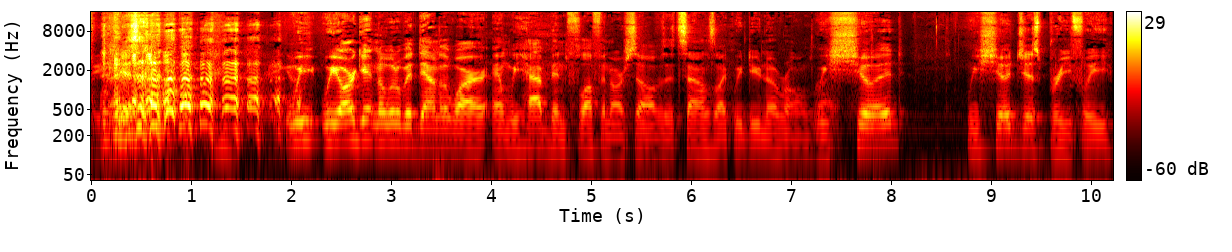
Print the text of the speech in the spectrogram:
we we are getting a little bit down to the wire, and we have been fluffing ourselves. It sounds like we do no wrong. We should we should just briefly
